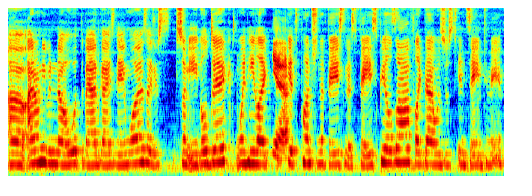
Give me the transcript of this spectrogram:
uh, I don't even know what the bad guy's name was. I just some evil dick when he like Yeah. gets punched in the face and his face peels off. Like that was just insane to me.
